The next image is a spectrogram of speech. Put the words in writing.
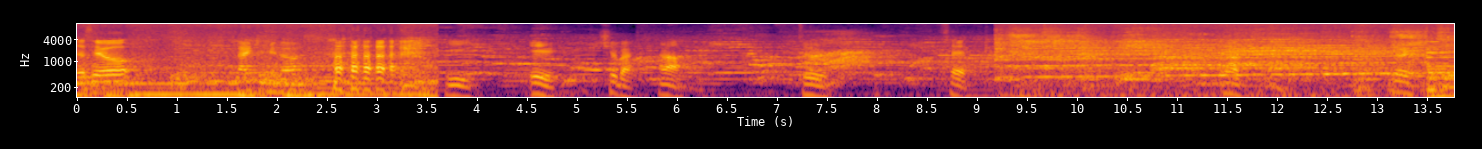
안녕하세요. 나이키입니다. 2, 1, 출발. 하나, 둘, 셋. 하나, 둘.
